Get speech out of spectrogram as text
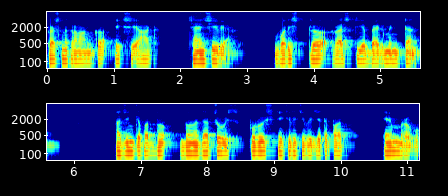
प्रश्न क्रमांक एकशे आठ शहाऐंशीव्या वरिष्ठ राष्ट्रीय बॅडमिंटन अजिंक्यपद दो दोन हजार चोवीस पुरुष एकेरीचे विजेतेपद एम रघु.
